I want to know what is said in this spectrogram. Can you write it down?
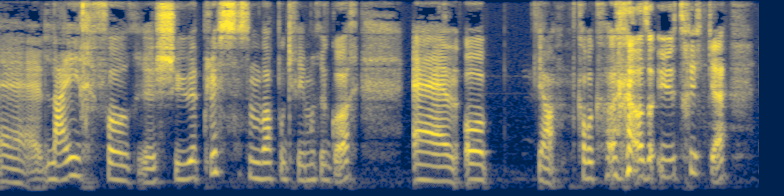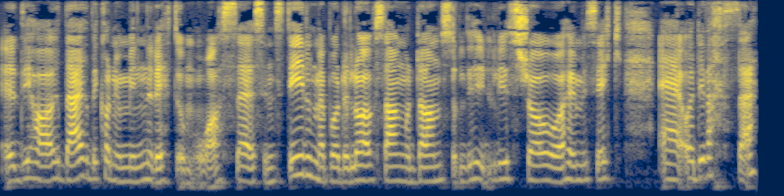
eh, leir for 20 pluss, som var på Grimerud gård. Eh, og ja, altså uttrykket eh, de har der, det kan jo minne litt om Oase sin stil, med både lovsang og dans og lysshow og høy musikk eh, og diverse.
